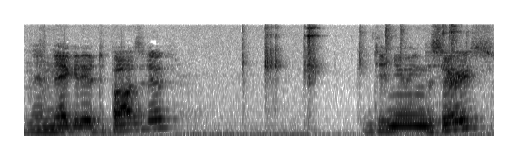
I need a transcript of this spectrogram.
And then negative to positive. Continuing the series.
